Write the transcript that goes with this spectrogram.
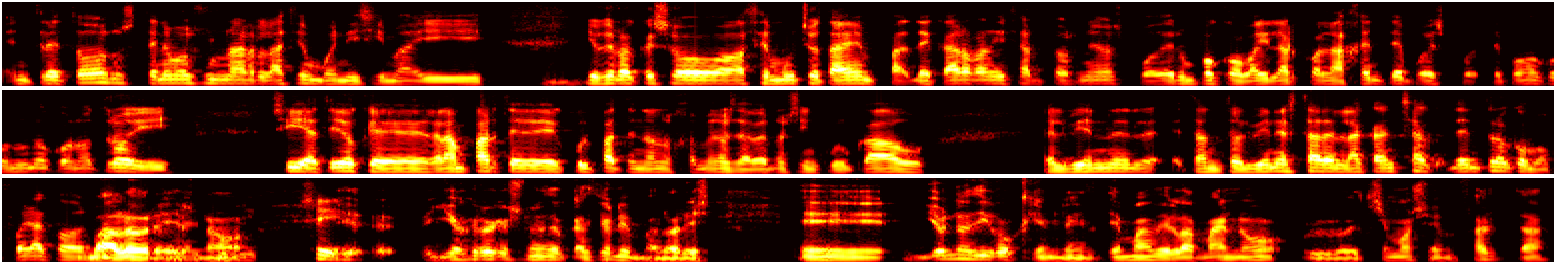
entre todos nos tenemos una relación buenísima y yo creo que eso hace mucho también de cara a organizar torneos, poder un poco bailar con la gente, pues, pues te pongo con uno, con otro y sí, ya te digo que gran parte de culpa tendrán los gemelos de habernos inculcado el bien, tanto el bienestar en la cancha dentro como fuera con valores, ¿no? Sí. Eh, yo creo que es una educación en valores. Eh, yo no digo que en el tema de la mano lo echemos en falta,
